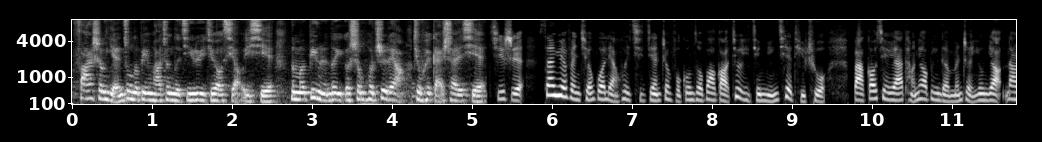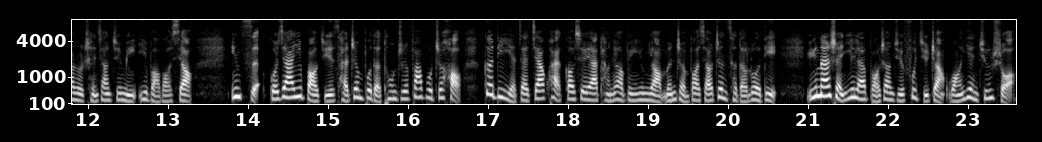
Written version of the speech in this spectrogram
发生严重的并发症的几率就要小一些，那么病人的一个生活质量就会改善一些。其实，三月份全国两会期间，政府工作报告就已经明确提出，把高血压、糖尿病的门诊用药纳入城乡居民医保报销，因此国家医保局、财政部的通知发布之后，各地也在加快高血压、糖尿病用药门诊报销政策的落地。云南省医疗保障局副局长王艳军说：“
